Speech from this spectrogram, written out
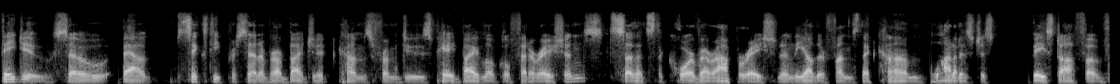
they do so about 60% of our budget comes from dues paid by local federations. So that's the core of our operation. And the other funds that come, a lot of it is just based off of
